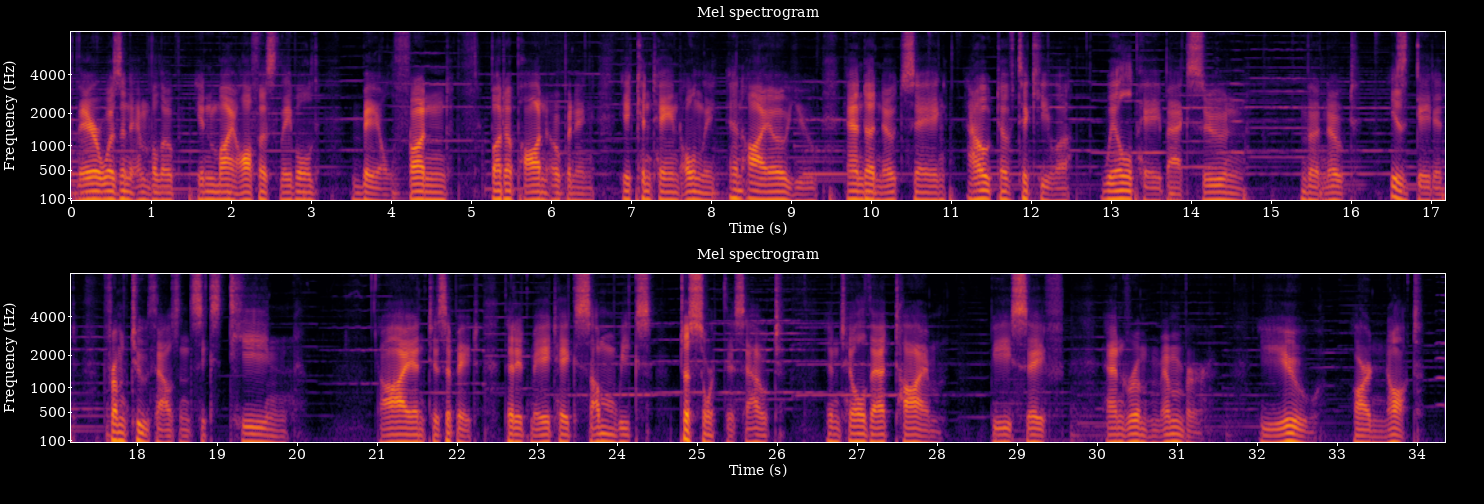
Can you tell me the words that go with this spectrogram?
There was an envelope in my office labeled Bail Fund, but upon opening, it contained only an IOU and a note saying, Out of tequila, will pay back soon. The note is dated from 2016. I anticipate that it may take some weeks to sort this out. Until that time, be safe and remember, you are not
